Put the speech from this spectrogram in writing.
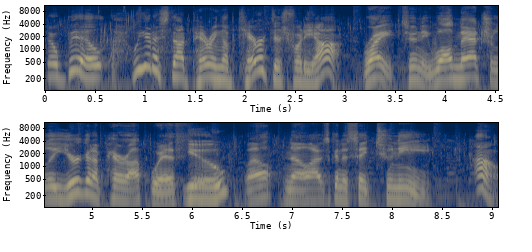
So, Bill, we gotta start pairing up characters for the ark. Right, Toony. Well, naturally, you're going to pair up with. You? Well, no, I was going to say Toony. Oh,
